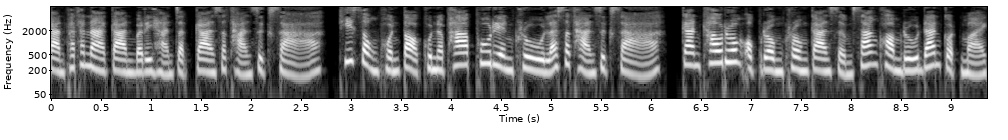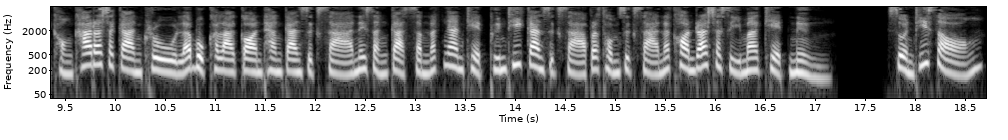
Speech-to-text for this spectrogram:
การพัฒนาการบริหารจัดการสถานศึกษา ที่ส่งผลต่อคุณภาพผู้เรียนครูและสถานศึกษา การเข้าร่วมอบรมโครงการเสริมสร้างความรู้ด้านกฎหมายของข้าราชการครูและบุคลากรทางการศึกษาในสังกัดสำนักงานเขตพื้นที่การศึกษาประถมศึกษานครราชสีมาเขตหนึ่งส่วนที่2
